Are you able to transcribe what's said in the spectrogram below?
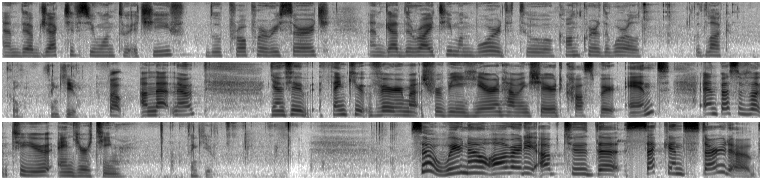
and the objectives you want to achieve. Do proper research and get the right team on board to conquer the world. Good luck. Cool. Thank you. Well, on that note, Jan thank you very much for being here and having shared Kaspar and, and best of luck to you and your team. Thank you. So we're now already up to the second startup.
